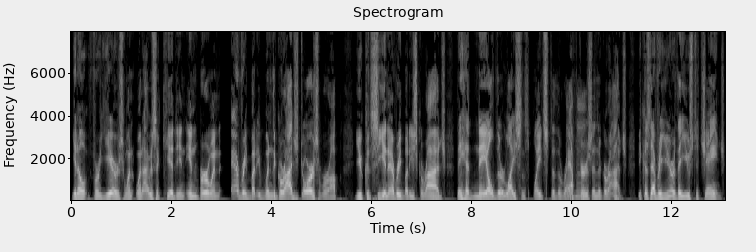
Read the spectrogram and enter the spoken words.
You know, for years when when I was a kid in in Berwyn, everybody when the garage doors were up, you could see in everybody's garage they had nailed their license plates to the mm-hmm. rafters in the garage because every year they used to change.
